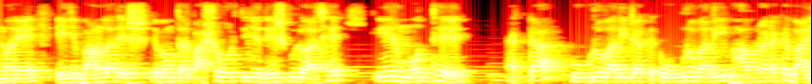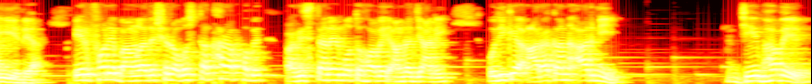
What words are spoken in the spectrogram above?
মানে এই যে বাংলাদেশ এবং তার পার্শ্ববর্তী যে দেশগুলো আছে, এর মধ্যে একটা উগ্রবাদীটাকে, উগ্রবাদী ভাবনাটাকে বাড়িয়ে দেয়া। এর ফলে বাংলাদেশের অবস্থা খারাপ হবে, পাকিস্তানের মতো হবে, আমরা জানি। ওদিকে আরাকান আর্মি যেভাবে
